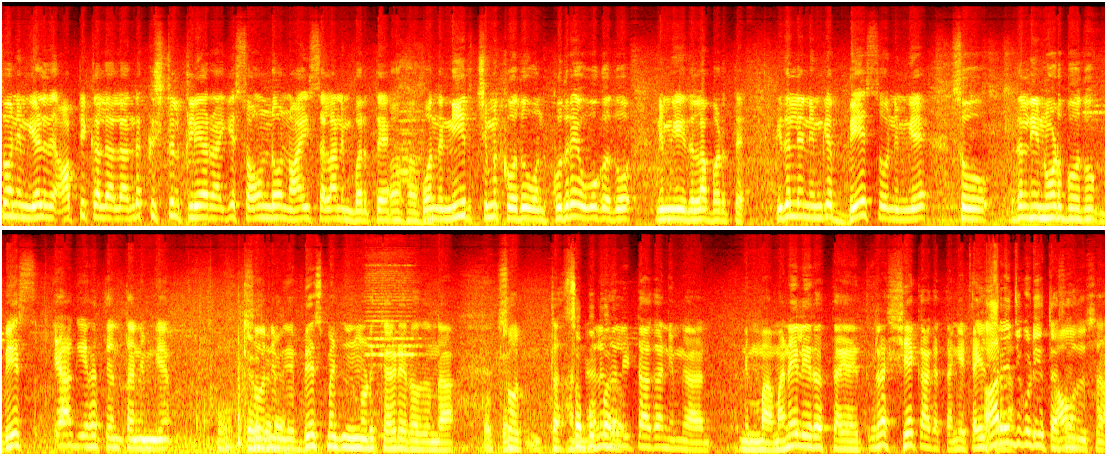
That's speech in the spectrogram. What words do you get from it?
ಸೊ ನಿಮ್ಗೆ ಹೇಳಿದೆ ಆಪ್ಟಿಕಲ್ ಅಲ್ಲ ಅಂದ್ರೆ ಕ್ರಿಸ್ಟಲ್ ಕ್ಲಿಯರ್ ಆಗಿ ಸೌಂಡ್ ನಾಯ್ಸ್ ಎಲ್ಲ ನಿಮ್ಗೆ ಬರುತ್ತೆ. ಒಂದು ನೀರ್ ಚಿಮುಕೋದು ಒಂದು ಕುದುರೆ ಹೋಗೋದು ನಿಮ್ಗೆ ಇದೆಲ್ಲ ಬರುತ್ತೆ. ಇದರಲ್ಲಿ ನಿಮ್ಗೆ ಬೇಸು ನಿಮಗೆ ಸೊ ಇದರಲ್ಲಿ ನೀವು ನೋಡ್ಬೋದು ಬೇಸ್ ಹೇಗಿರುತ್ತೆ ಅಂತ ನಿಮಗೆ. ಸೊ ನಿಮಗೆ ಬೇಸ್ಮೆಂಟ್ ನೋಡಿ ಕೆಳಗಡೆ ಇರೋದ್ರಿಂದ. ಸೊ. ನೆಲದಲ್ಲಿ ಇಟ್ಟಾಗ ನಿಮ್ಗೆ ನಿಮ್ಮ ಮನೇಲಿ ಇರುತ್ತೆ ಇಲ್ಲ ಶೇಕ್ ಆಗುತ್ತೆ ಹಂಗೆ ಟೈಲ್ ಆರೆಂಜ್ ಕುಡಿಯುತ್ತೆ? ಹೌದು ಸರ್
